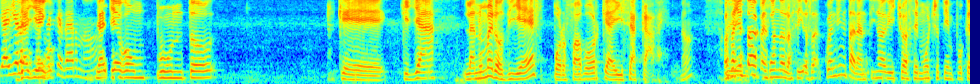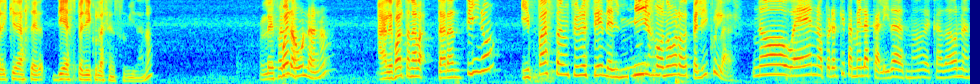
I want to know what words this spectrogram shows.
Ya dio Ya lo que llego. tenía que dar, ¿no? ya llegó a un punto que, que ya la número 10, por favor, que ahí se acabe, ¿no? O sea, Sí. yo estaba pensándolo así, o sea, Quentin Tarantino ha dicho hace mucho tiempo que él quiere hacer 10 películas en su vida, ¿no? Le falta Bueno. una, ¿no? Ah, le falta nada. Tarantino y Fast and Furious tienen el mismo número de películas. No, bueno, pero es que también la calidad, ¿no? De cada una.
